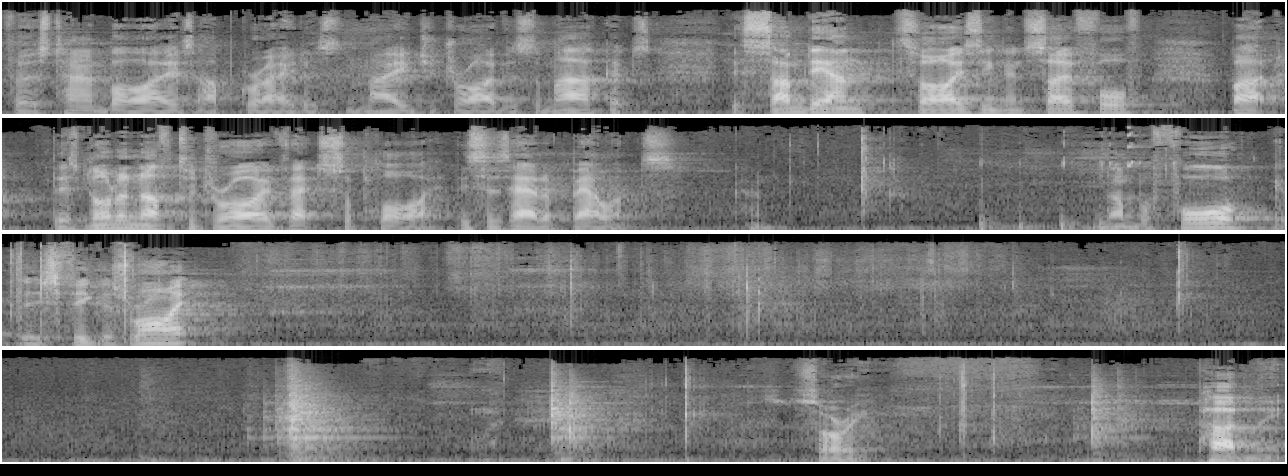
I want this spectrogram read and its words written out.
First home buyers, upgraders, major drivers of markets. There's some downsizing and so forth, but there's not enough to drive that supply. This is out of balance. Okay. Number four, get these figures right. Sorry. Pardon me.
